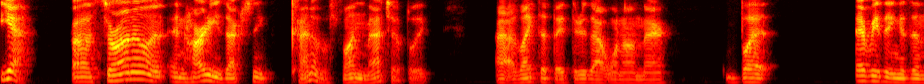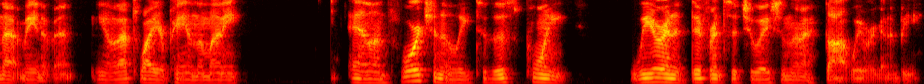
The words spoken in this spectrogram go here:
Yeah, uh, Serrano and Hardy is actually kind of a fun matchup. Like I like that they threw that one on there, but everything is in that main event. You know, that's why you're paying the money. And unfortunately, to this point, we are in a different situation than I thought we were going to be.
